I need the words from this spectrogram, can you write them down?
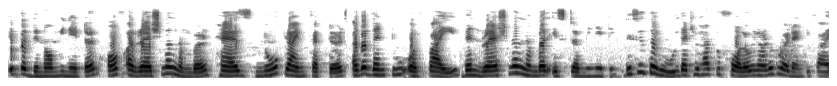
if the denominator of a rational number has no prime factors other than 2 or 5 then rational number is terminating this is the rule that you have to follow in order to identify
